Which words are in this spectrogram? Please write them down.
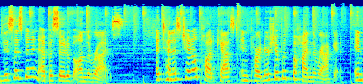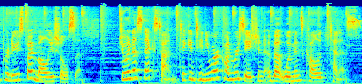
This has been an episode of On the Rise, a Tennis Channel podcast in partnership with Behind the Racket and produced by Molly Schulson. Join us next time to continue our conversation about women's college tennis.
